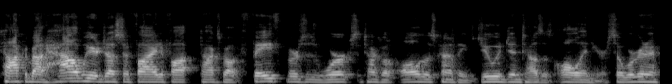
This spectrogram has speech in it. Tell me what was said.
Talk about how we are justified. It talks about faith versus works. It talks about all those kind of things. Jew and Gentiles is all in here. So we're gonna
